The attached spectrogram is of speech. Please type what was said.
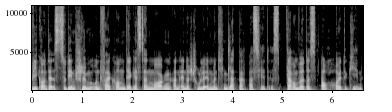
Wie konnte es zu dem schlimmen Unfall kommen, der gestern Morgen an einer Schule in Mönchengladbach passiert ist? Darum wird es auch heute gehen.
